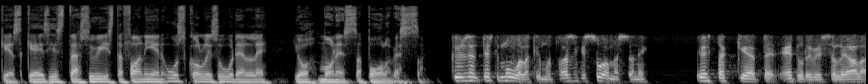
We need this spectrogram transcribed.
keskeisistä syistä fanien uskollisuudelle jo monessa polvessa. Kyllä se tietysti muuallakin, mutta varsinkin Suomessa niin yhtäkkiä että eturivissä oli ala,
